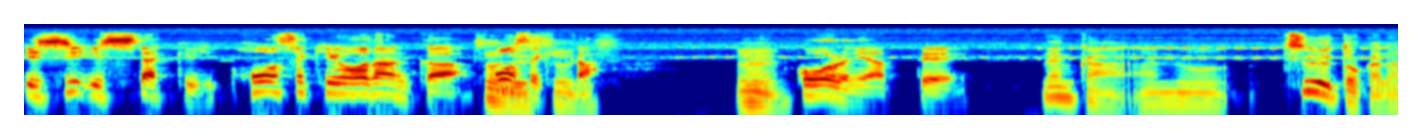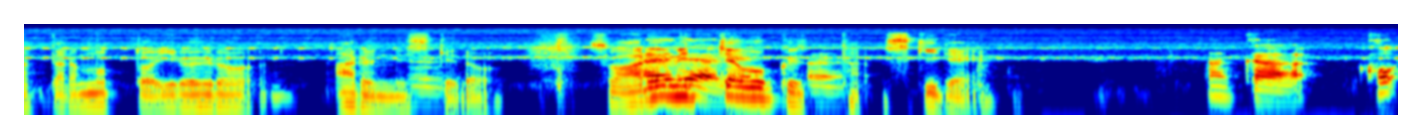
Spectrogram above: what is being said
石、石だっけ？宝石をなんか、そうです。宝石か。そうです。うん。ゴールにあって、なんか、あの、2とかだったらもっといろいろあるんですけど、そう、あれめっちゃ僕、うんた好きで、なんか、ゴ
